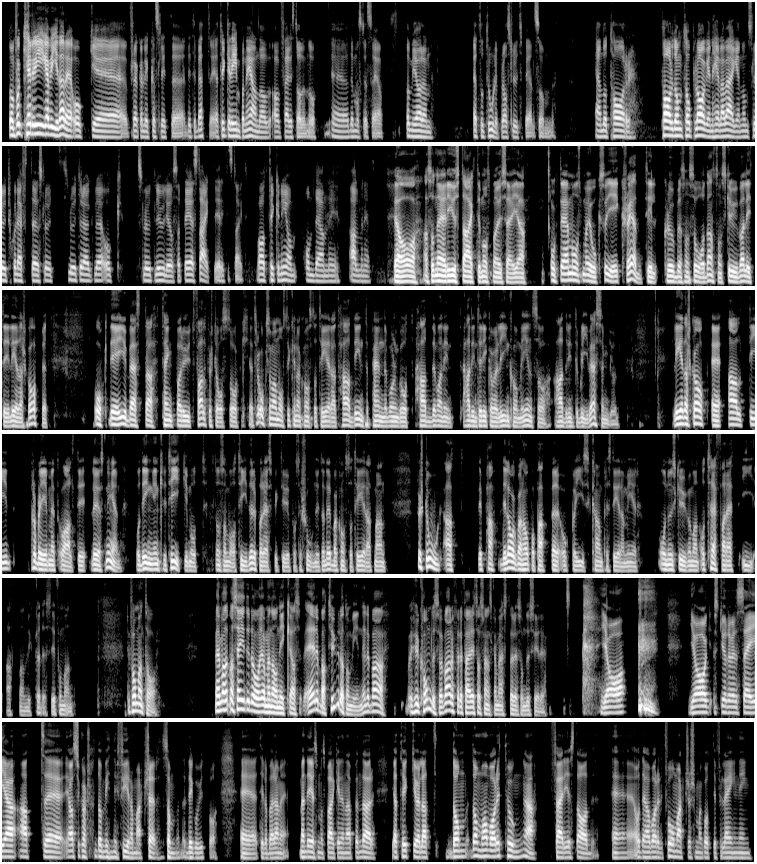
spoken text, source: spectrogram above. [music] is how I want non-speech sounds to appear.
de får kriga vidare och eh, försöka lyckas lite, lite bättre. Jag tycker det är imponerande av, av Färjestad ändå. Eh, det måste jag säga. De gör en, ett otroligt bra slutspel som ändå tar, tar de topplagen hela vägen. De slut Skellefteå, slut, slut Rögle och slut Luleå. Så det är starkt. Det är riktigt starkt. Vad tycker ni om, om den i allmänhet? Ja, alltså nu är det ju starkt, det måste man ju säga. Och där måste man ju också ge cred till klubben som sådan som skruvar lite i ledarskapet. Och det är ju bästa tänkbara utfall förstås och jag tror också man måste kunna konstatera att hade inte Pennerborn gått, hade, man inte, hade inte Rickard Wallin kommit in så hade det inte blivit SM-guld. Ledarskap är alltid problemet och alltid lösningen. Och det är ingen kritik emot de som var tidigare på respektive position, utan det är bara att konstatera att man förstod att det, det lag man har på papper och på is kan prestera mer. Och nu skruvar man och träffar rätt i att man lyckades. Det får man, det får man ta. Men vad, vad säger du då, ja, menar Niklas? Är det bara tur att de vinner? Eller vad, hur kom det sig? Varför är Färjestad svenska mästare som du ser det? Ja, [clears throat] jag skulle väl säga att eh, ja, såklart, de vinner fyra matcher som det går ut på eh, till att börja med. Men det är som att sparka in en öppen dörr. Jag tycker väl att de, de har varit tunga, Färjestad, eh, och det har varit två matcher som har gått i förlängning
